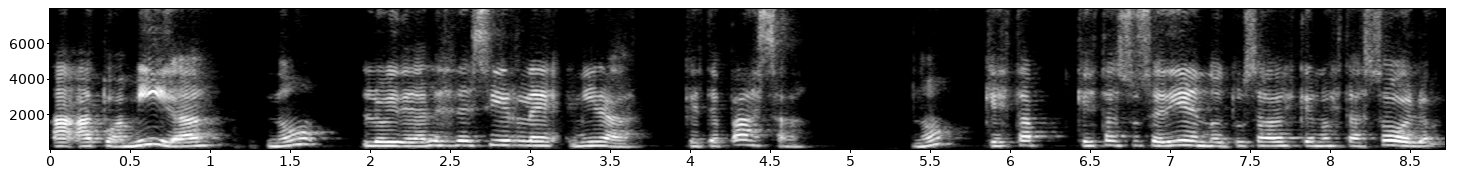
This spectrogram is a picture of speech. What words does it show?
a, a tu amiga, ¿no? Lo ideal es decirle, mira, ¿qué te pasa? ¿No? ¿Qué está, ¿Qué está sucediendo? Tú sabes que no estás solo.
